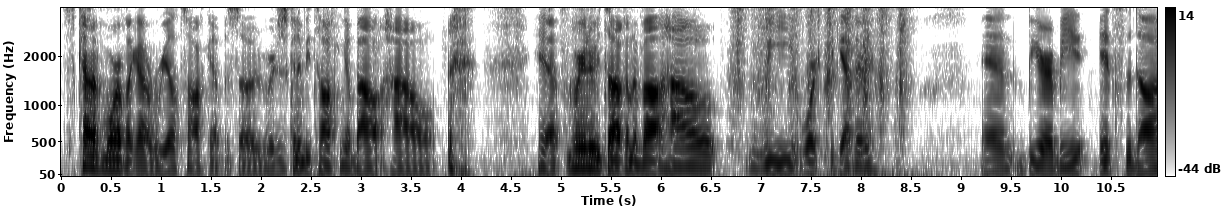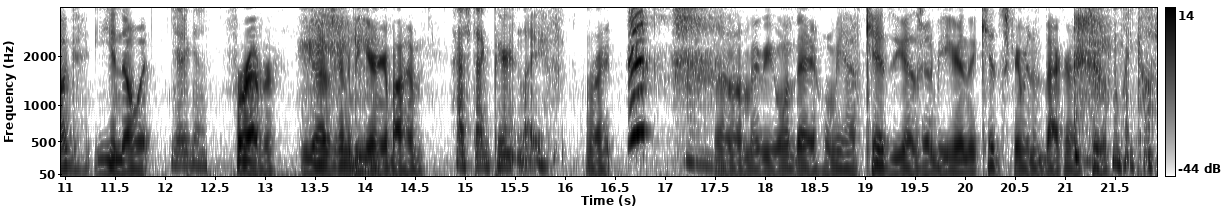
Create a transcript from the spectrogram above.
it's kind of more of like a real talk episode. We're just going to be talking about how, yeah, we're going to be talking about how we work together. And BRB, it's the dog. You know it. Yet again. Forever. You guys are going to be hearing about him, Hashtag parent life. right? I don't know. Maybe one day when we have kids, you guys are going to be hearing the kids screaming in the background too. Oh my gosh.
